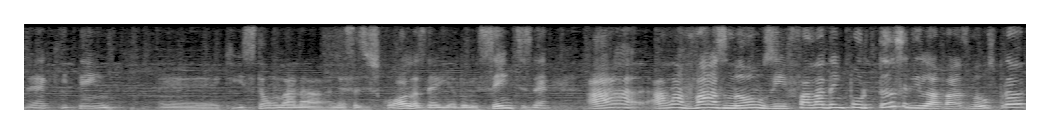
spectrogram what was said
né, que têm é, que estão lá na, nessas escolas, né, e adolescentes, né, a, a lavar as mãos e falar da importância de lavar as mãos para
